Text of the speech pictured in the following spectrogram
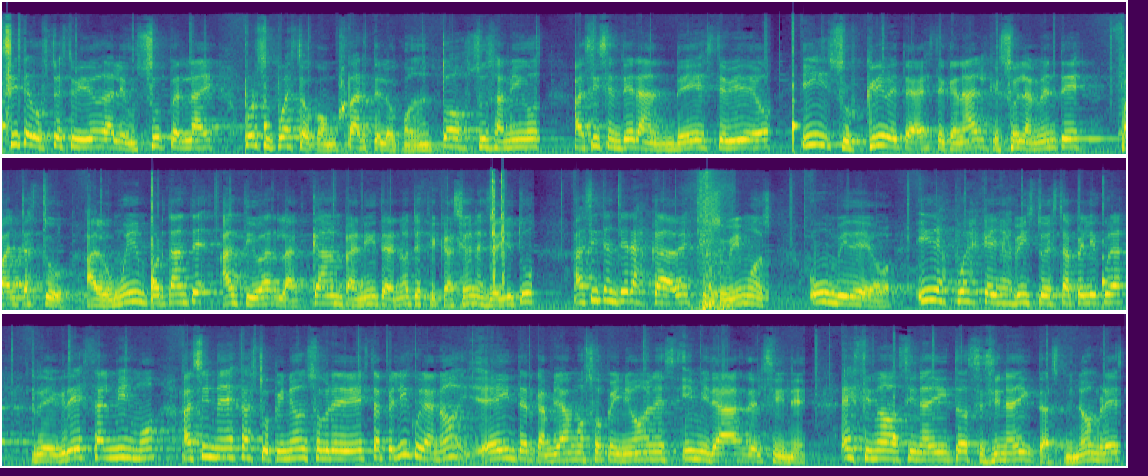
Si te gustó este video dale un super like, por supuesto compártelo con todos tus amigos, así se enteran de este video y suscríbete a este canal que solamente faltas tú. Algo muy importante, activar la campanita de notificaciones de YouTube, así te enteras cada vez que subimos un video y después que hayas visto esta película regresa al mismo, así me dejas tu opinión sobre esta película, ¿no? E intercambiamos opiniones y miradas del cine. Estimados cinadictos y cinadictas, mi nombre es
